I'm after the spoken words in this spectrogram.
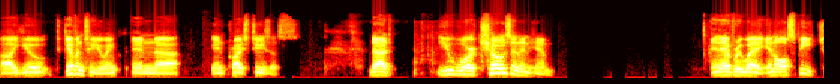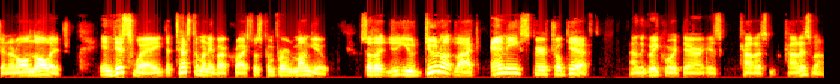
uh, you given to you in in, uh, in Christ Jesus, that you were chosen in Him in every way, in all speech and in all knowledge. In this way, the testimony about Christ was confirmed among you, so that you do not lack any spiritual gift. And the Greek word there is charisma.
